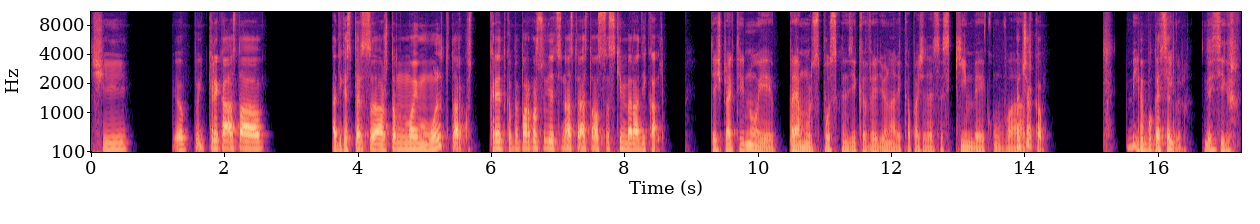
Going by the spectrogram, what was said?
Și uh, păi, cred că asta Adică sper să ajutăm noi mult, dar cu, cred că pe parcursul vieții noastre asta o să schimbe radical. Deci, practic, nu e prea mult spus când zic că Veridion are capacitatea să schimbe cumva... Încercăm. Bine, pe bucățele. desigur, desigur.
